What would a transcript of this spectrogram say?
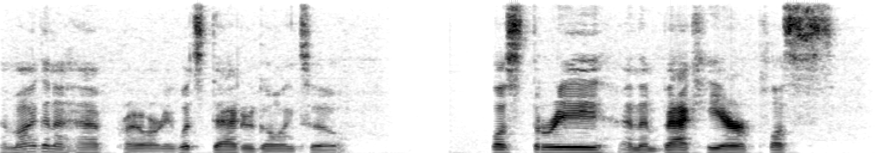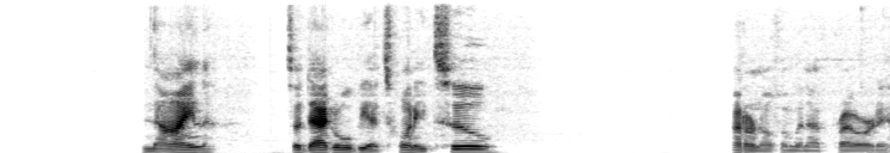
Am I going to have priority? What's dagger going to? Plus 3, and then back here, plus 9. So dagger will be at 22. I don't know if I'm going to have priority.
